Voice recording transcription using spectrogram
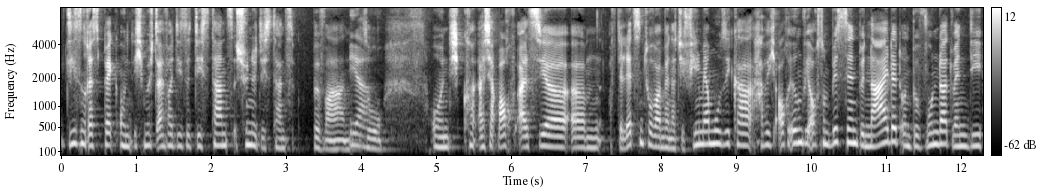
diesen Respekt und ich möchte einfach diese Distanz, schöne Distanz bewahren. Ja. So. Und ich, kon- ich habe auch, als wir ähm, auf der letzten Tour waren, wir natürlich viel mehr Musiker, habe ich auch irgendwie auch so ein bisschen beneidet und bewundert, wenn die,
